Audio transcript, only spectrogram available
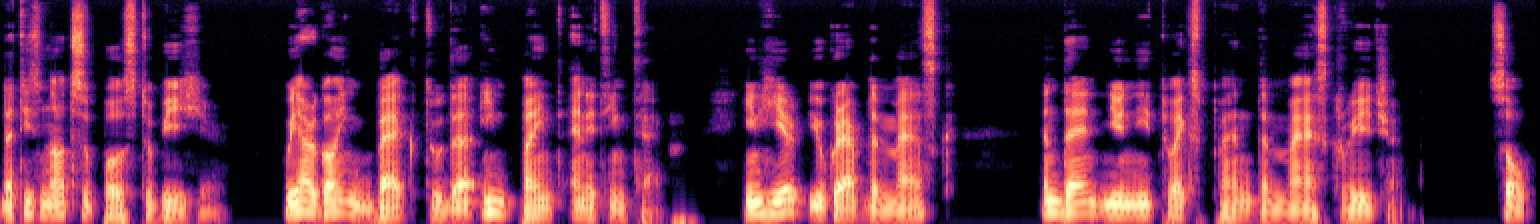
that is not supposed to be here. We are going back to the Inpaint Anything tab. In here you grab the mask and then you need to expand the mask region. So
